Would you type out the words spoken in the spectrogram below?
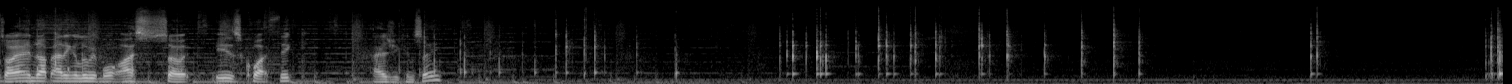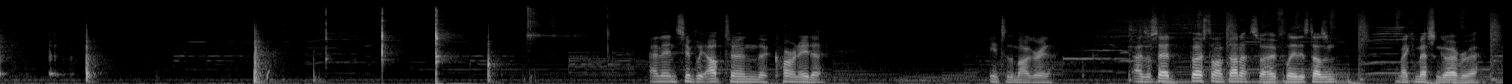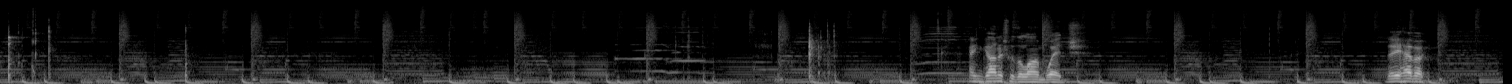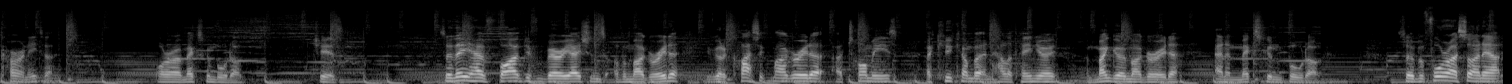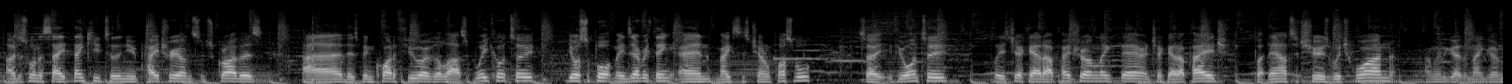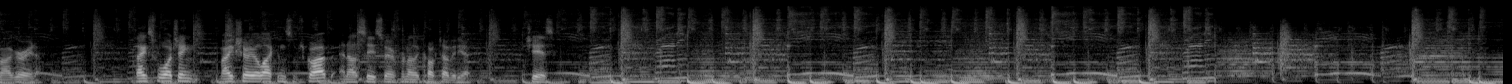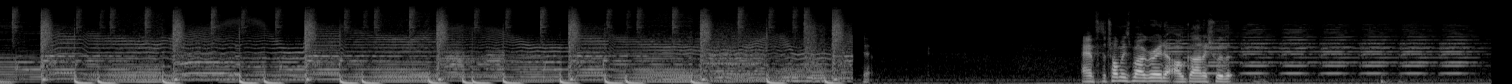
So I end up adding a little bit more ice so it is quite thick, as you can see. and then simply upturn the Coronita into the margarita. As I said, first time I've done it, so hopefully this doesn't make a mess and go everywhere. And garnish with a lime wedge. There you have a Coronita or a Mexican Bulldog. Cheers. So there you have five different variations of a margarita. You've got a classic margarita, a Tommy's, a cucumber and jalapeno, a mango margarita, and a Mexican Bulldog. So before I sign out, I just want to say thank you to the new Patreon subscribers. Uh, there's been quite a few over the last week or two. Your support means everything and makes this channel possible. So if you want to, please check out our Patreon link there and check out our page. But now to choose which one, I'm going to go the Mango Margarita. Thanks for watching. Make sure you like and subscribe, and I'll see you soon for another cocktail video. Cheers. And for the Tommy's Margarita, I'll garnish with it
